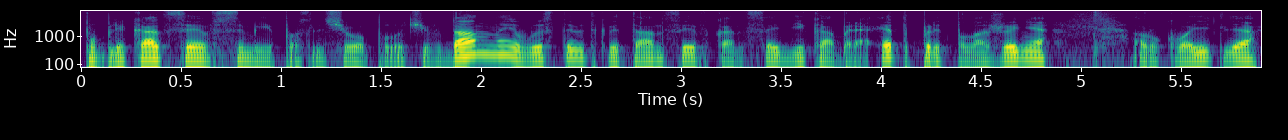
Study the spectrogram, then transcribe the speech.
публикация в СМИ, после чего, получив данные, выставит квитанции в конце декабря. Это предположение руководителя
